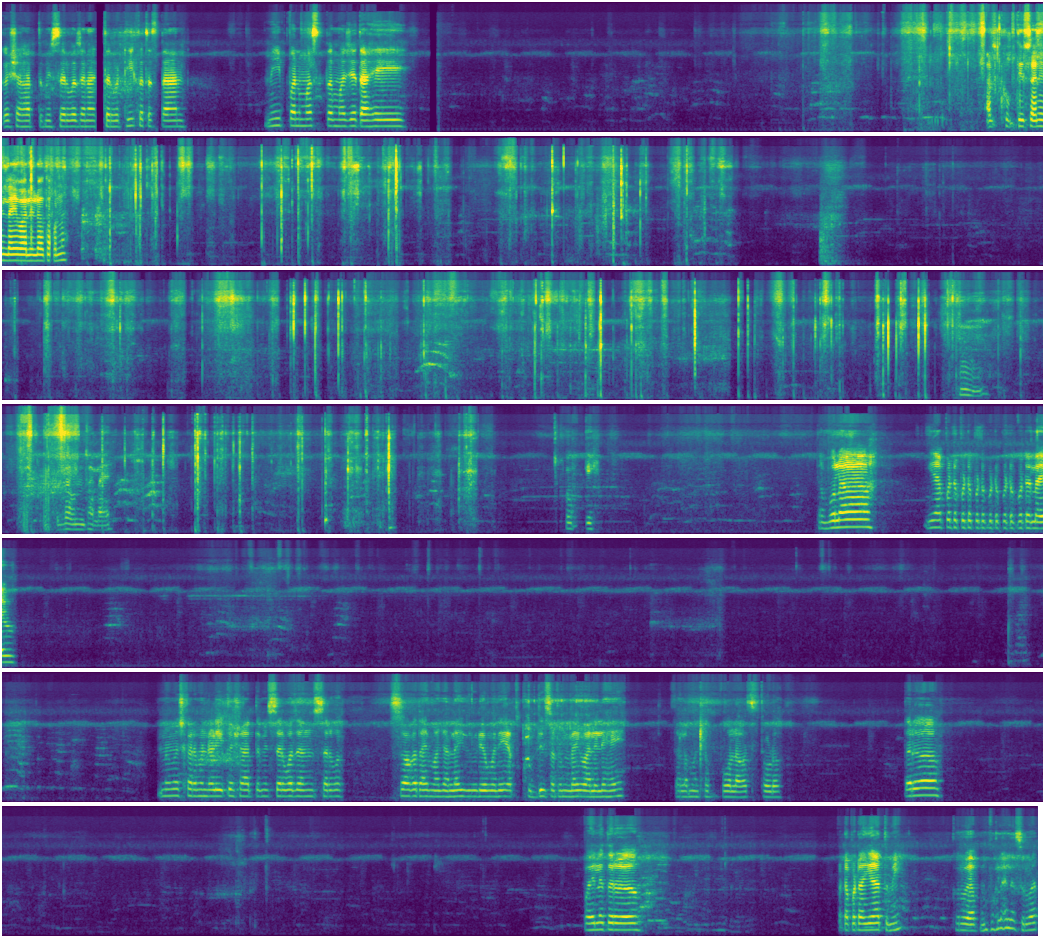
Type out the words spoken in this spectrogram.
कशा आहात तुम्ही सर्वजण सर्व ठीकच असतान. मी पण मस्त मजेत आहे. आज खूप दिवसांनी लाईव्ह आलेलो होता आपण. जाऊन झालाय. ओके. तर बोला. या पट पट पट पट पट पट लाईव्ह नमस्कार मंडळी कशा आहात तुम्ही? सर्वजण सर्व स्वागत आहे माझ्या लाईव्ह व्हिडिओमध्ये आज खूप दिवसातून लाईव्ह आलेले आहे. त्याला म्हटलं बोलावंच थोडं. तर पहिलं तर पटापटा या तुम्ही. करूया आपण बोलायला सुरुवात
